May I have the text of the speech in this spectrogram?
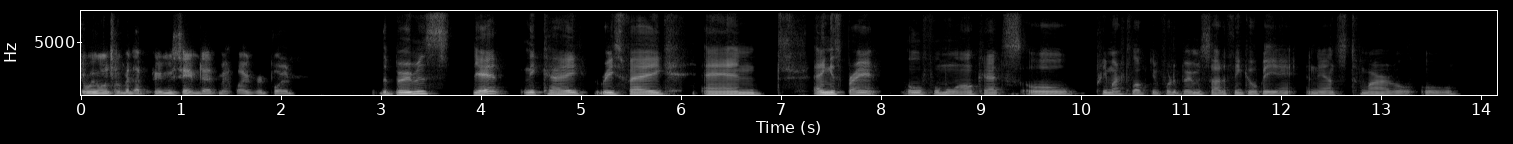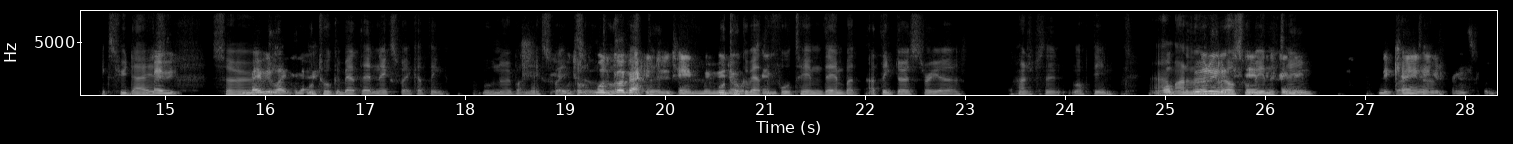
Do we want to talk about that Boomers team that Matt Logue reported? the Boomers, yeah, Nick Kay, Rhys Vague, and Angus Brandt, all former Wildcats, all pretty much locked in for the Boomers side. I think it'll be announced tomorrow or, or next few days. Maybe so maybe late today. we'll talk about that next week. I think we'll know by next Yeah, week. we'll, so talk- we'll talk go back the- into the team. When we We'll talk about the team. full team then, but I think those three are 100% locked in. Um, Well, I don't know who else will be in the between- team. Nick Kay and um, Angus Brandt.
